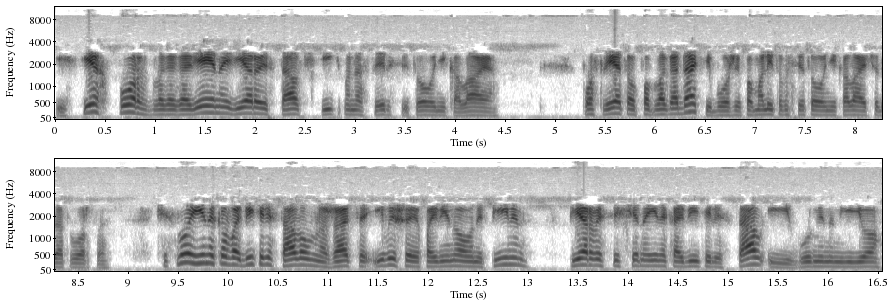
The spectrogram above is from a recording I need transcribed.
и с тех пор с благоговейной верой стал чтить монастырь святого Николая. После этого, по благодати Божией, по молитвам святого Николая Чудотворца, число иноков в обители стало умножаться, и выше поименованный Пимен, первый священный инок обители, стал и игуменом ее.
